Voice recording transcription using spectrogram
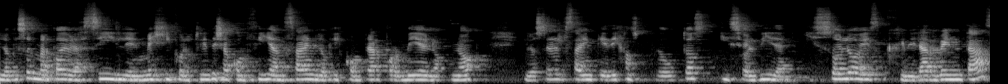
en lo que es el mercado de Brasil, en México, los clientes ya confían, saben lo que es comprar por medio de Knock Knock y los sellers saben que dejan sus productos y se olvidan. Y solo es generar ventas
